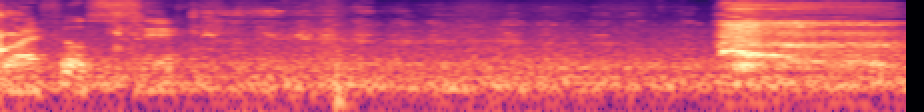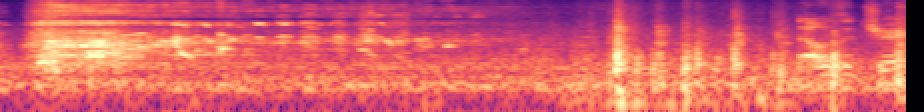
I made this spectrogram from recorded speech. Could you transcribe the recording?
Bro, I feel sick. That was a trick.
